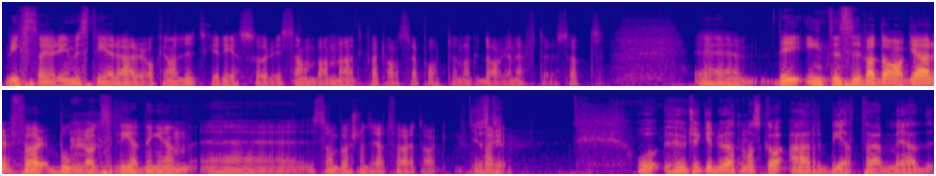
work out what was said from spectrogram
Vissa gör investerar och analytikerresor i samband med kvartalsrapporten och dagen efter. Så att, eh, det är intensiva dagar för bolagsledningen eh, som börsnoterat företag. Just det. Och hur tycker du att man ska arbeta med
